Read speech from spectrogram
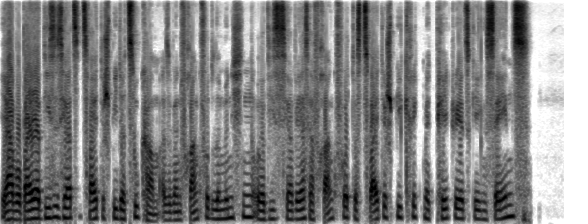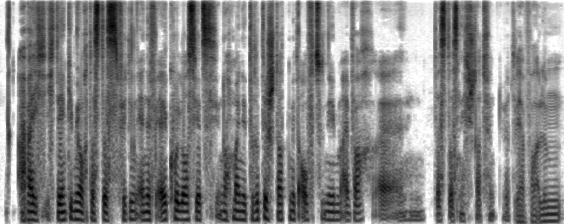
Ja, wobei ja dieses Jahr das zweite Spiel dazu kam. Also wenn Frankfurt oder München oder dieses Jahr wäre es ja Frankfurt das zweite Spiel kriegt mit Patriots gegen Saints, aber ich, ich denke mir auch, dass das für den NFL-Koloss jetzt noch mal eine dritte Stadt mit aufzunehmen, einfach, äh, dass das nicht stattfinden wird. Ja, vor allem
